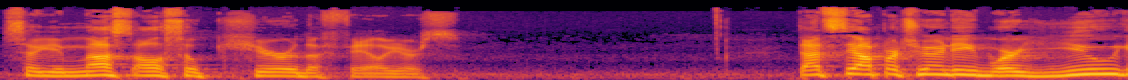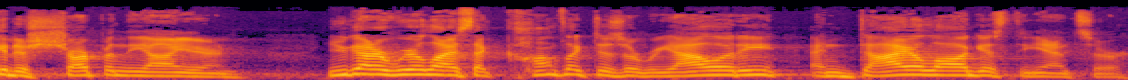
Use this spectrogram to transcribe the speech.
So you must also cure the failures. That's the opportunity where you get to sharpen the iron. You got to realize that conflict is a reality and dialogue is the answer.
